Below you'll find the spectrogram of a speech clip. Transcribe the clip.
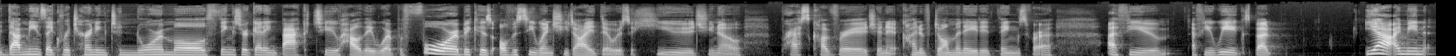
that means like returning to normal things are getting back to how they were before because obviously when she died there was a huge you know press coverage and it kind of dominated things for a, a few a few weeks. But yeah i mean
